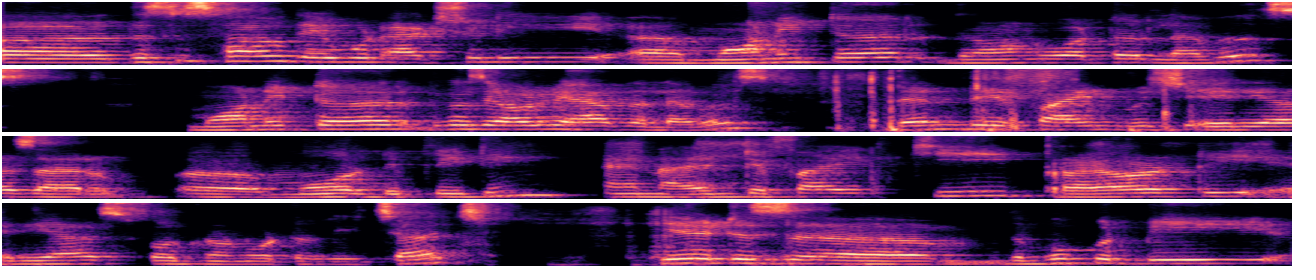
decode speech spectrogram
uh, this is how they would actually uh, monitor groundwater levels, monitor because they already have the levels. Then they find which areas are uh, more depleting and identify key priority areas for groundwater recharge. Here it is, uh, the book would be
